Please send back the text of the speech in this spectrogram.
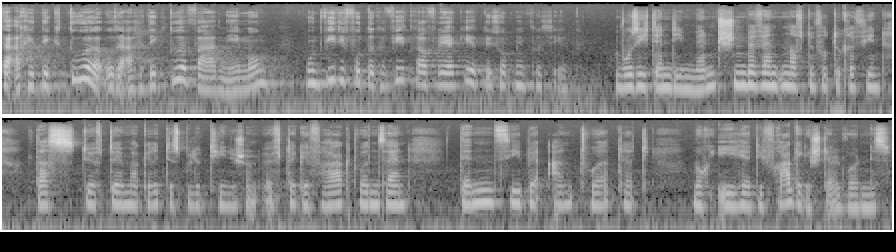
der Architektur oder Architekturwahrnehmung und wie die Fotografie darauf reagiert, das hat mich interessiert. Wo sich denn die Menschen befinden auf den Fotografien, das dürfte Margarete Spilotini schon öfter gefragt worden sein, denn sie beantwortet noch ehe die Frage gestellt worden ist.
